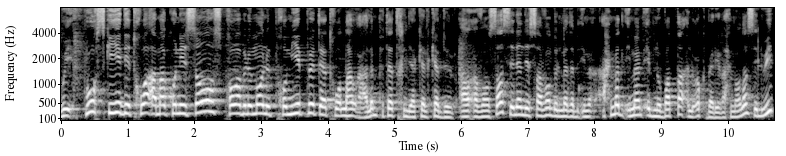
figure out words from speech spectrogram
Oui, pour ce qui est des trois, à ma connaissance, probablement le premier peut-être, Wallahu peut-être il y a quelqu'un avant ça, c'est l'un des savants de l'imam Ahmad, l'imam Ibn Battah al-Uqbari, c'est lui,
